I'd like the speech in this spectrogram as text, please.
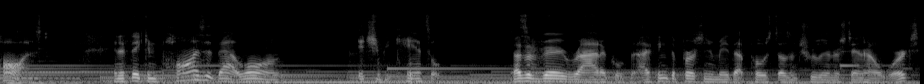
paused. And if they can pause it that long, it should be canceled. That's a very radical thing. I think the person who made that post doesn't truly understand how it works.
